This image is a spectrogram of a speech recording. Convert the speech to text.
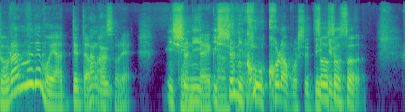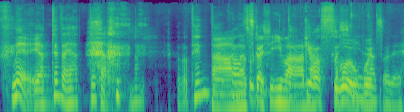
ドラムでもやってたわ、それ。一緒に、一緒にこうコラボしてできる。そうそうそう。ねやってたやってた。天体観。測今、だけはすごい覚えて懐かしいなる。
